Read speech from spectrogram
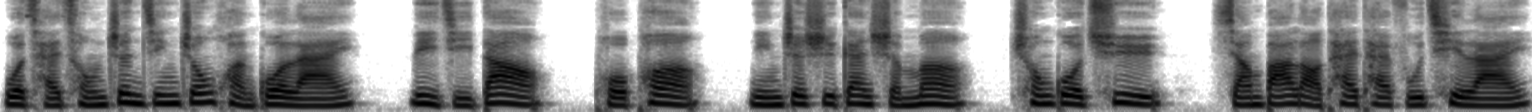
我才从震惊中缓过来，立即道：“婆婆，您这是干什么？”冲过去想把老太太扶起来，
